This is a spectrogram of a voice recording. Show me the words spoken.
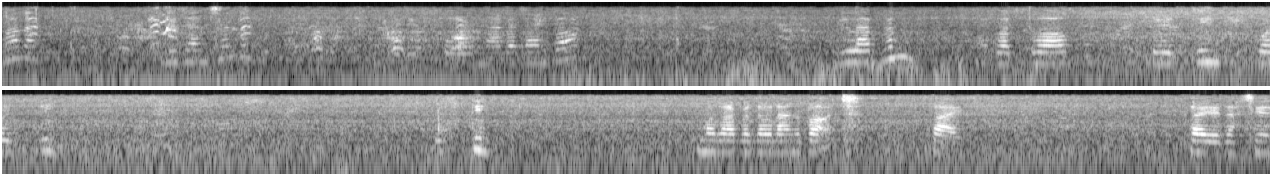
Mother, I. Eleven, I got twelve, thirteen, fourteen, fifteen. Magaba daw na about five. Kaya na siya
